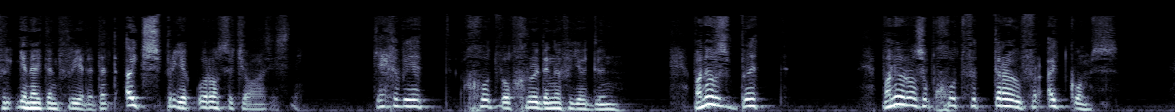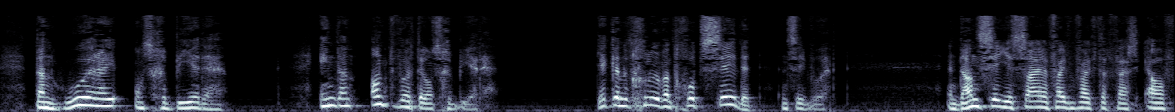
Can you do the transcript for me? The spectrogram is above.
vir eenheid en vrede. Dit uitspreek oor ons situasies nie. Jy geweet God wil groot dinge vir jou doen. Wanneer ons bid, wanneer ons op God vertrou vir uitkoms, dan hoor hy ons gebede en dan antwoord hy ons gebede. Jy kan dit glo want God sê dit in sy woord. En dan sê Jesaja 55 vers 11:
